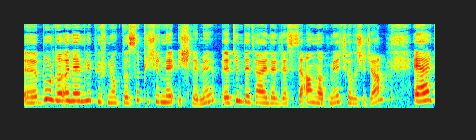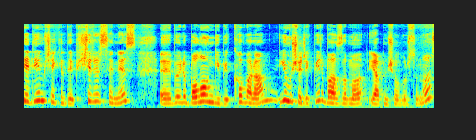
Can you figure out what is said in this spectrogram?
Ee, burada önemli püf noktası pişirme işlemi. Ee, tüm detaylarıyla size anlatmaya çalışacağım. Eğer dediğim şekilde pişirirseniz e, böyle balon gibi kabaran yumuşacık bir bazlama yapmış olursunuz.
